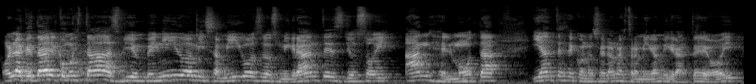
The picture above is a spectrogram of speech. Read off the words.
Hola, ¿qué tal? ¿Cómo estás? Bienvenido a mis amigos los migrantes. Yo soy Ángel Mota y antes de conocer a nuestra amiga migrante de hoy,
